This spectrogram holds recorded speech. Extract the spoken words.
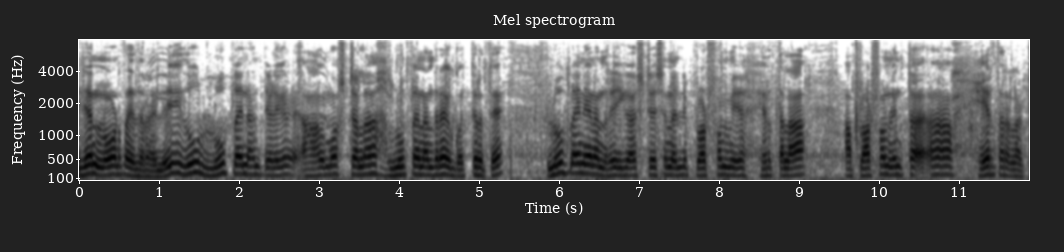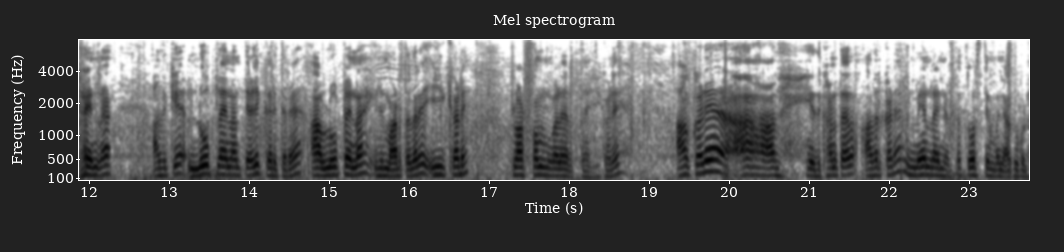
ಇದೇನು ನೋಡ್ತಾ ಇದ್ದಾರೆ ಇಲ್ಲಿ ಇದು ಲೂಪ್ ಲೈನ್ ಅಂತ ಹೇಳಿದ್ರೆ ಆಲ್ಮೋಸ್ಟ್ ಎಲ್ಲ ಲೂಪ್ ಲೈನ್ ಅಂದರೆ ಗೊತ್ತಿರುತ್ತೆ. ಲೂಪ್ ಲೈನ್ ಏನಂದರೆ ಈಗ ಸ್ಟೇಷನಲ್ಲಿ ಪ್ಲಾಟ್ಫಾರ್ಮ್ ಇರ್ತಲ್ಲ ಆ ಪ್ಲಾಟ್ಫಾರ್ಮ್ಲಿಂತ ಹೇರ್ತಾರಲ್ಲ ಟ್ರೈನ್ನ ಅದಕ್ಕೆ ಲೂಪ್ ಲೈನ್ ಅಂತೇಳಿ ಕರಿತಾರೆ. ಆ ಲೂಪ್ ಲೈನ್ನ ಇಲ್ಲಿ ಮಾಡ್ತಾಯಿದ್ದಾರೆ ಈ ಕಡೆ ಪ್ಲಾಟ್ಫಾರ್ಮ್ಗಳಿರುತ್ತೆ ಈ ಕಡೆ. ಆ ಕಡೆ ಇದು ಕಾಣ್ತಾ ಇರೋ ಅದ್ರ ಕಡೆ ಮೇನ್ ಲೈನ್ ಇರ್ತದೆ ತೋರಿಸ್ತೀನಿ ಬನ್ನಿ ಅದು ಕೂಡ.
